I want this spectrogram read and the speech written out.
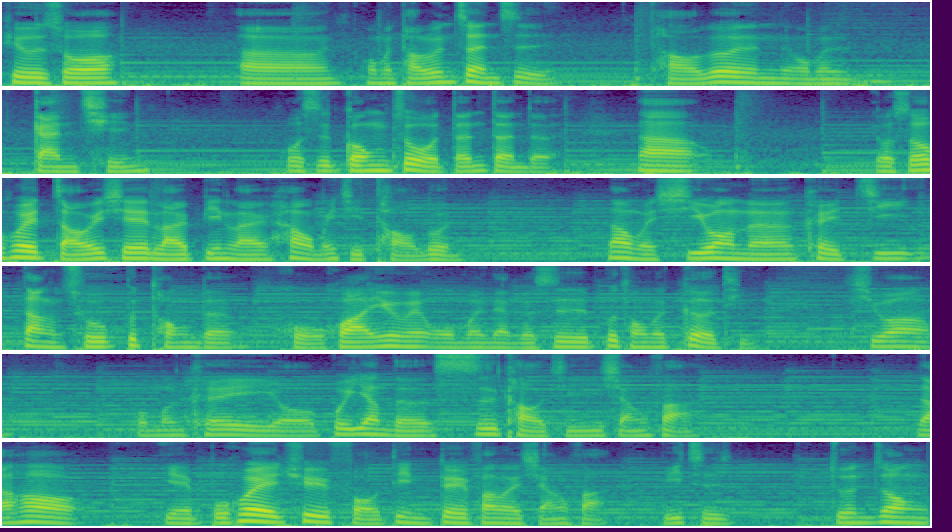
譬如说，呃，我们讨论政治，讨论我们感情，或是工作等等的。那有时候会找一些来宾来和我们一起讨论。那我们希望呢，可以激荡出不同的火花，因为我们两个是不同的个体，希望我们可以有不一样的思考及想法，然后也不会去否定对方的想法，彼此尊重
